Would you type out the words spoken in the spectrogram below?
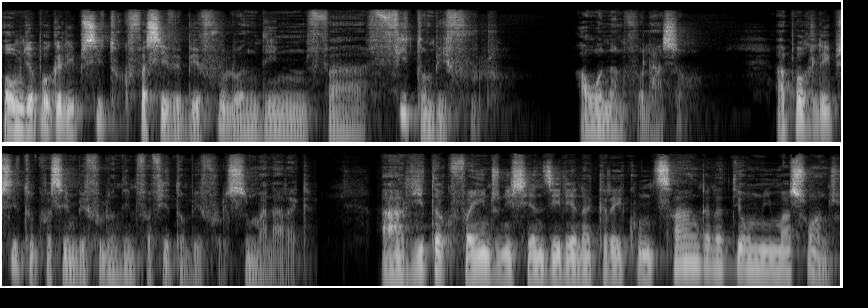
ao amin'ny apokalypsy toko fahasivybefolo andininy fa fito ambefolo ahoana ny volaza ao apokalypsy toko fahasibefolo andininy fa fito ambefolo sy ny manaraka ary hitako fa indro nisy anjely anankiray koa nitsangana teo amin'ny masoandro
